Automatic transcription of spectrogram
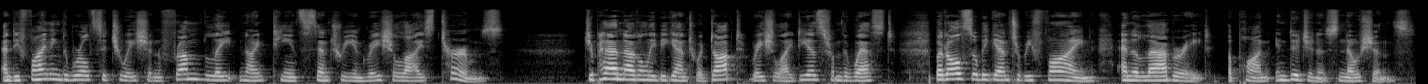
and defining the world situation from late 19th century in racialized terms, Japan not only began to adopt racial ideas from the West, but also began to refine and elaborate upon indigenous notions.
